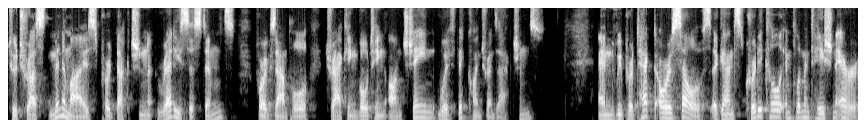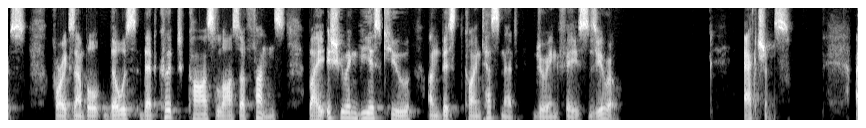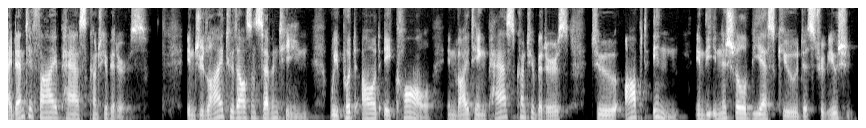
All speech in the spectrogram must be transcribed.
to trust minimize production ready systems, for example, tracking voting on chain with Bitcoin transactions. And we protect ourselves against critical implementation errors, for example, those that could cause loss of funds by issuing BSQ on Bitcoin testnet during phase zero. Actions. Identify past contributors. In July 2017, we put out a call inviting past contributors to opt in in the initial BSQ distribution.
